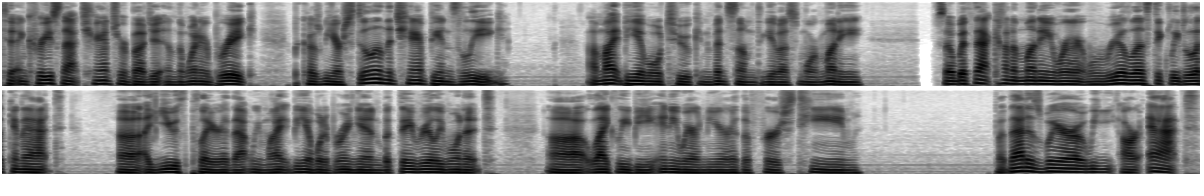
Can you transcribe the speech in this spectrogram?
to increase that transfer budget in the winter break, because we are still in the Champions League, I might be able to convince them to give us more money. So, with that kind of money, we're realistically looking at uh, a youth player that we might be able to bring in, but they really wouldn't uh, likely be anywhere near the first team. But that is where we are at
